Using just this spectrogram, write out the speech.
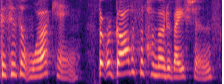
this isn't working. But regardless of her motivations,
